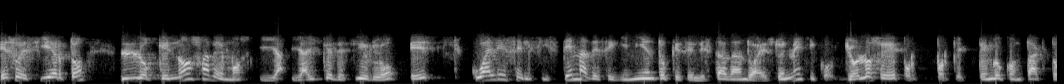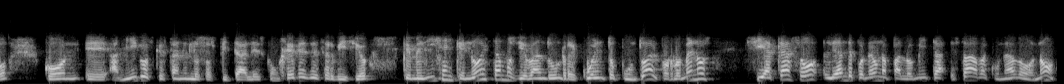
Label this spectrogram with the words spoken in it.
Eso es cierto. Lo que no sabemos, y, hay que decirlo, es cuál es el sistema de seguimiento que se le está dando a esto en México. Yo lo sé porque tengo contacto con eh, amigos que están en los hospitales, con jefes de servicio, que me dicen que no estamos llevando un recuento puntual, por lo menos si acaso le han de poner una palomita, ¿estaba vacunado o no?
